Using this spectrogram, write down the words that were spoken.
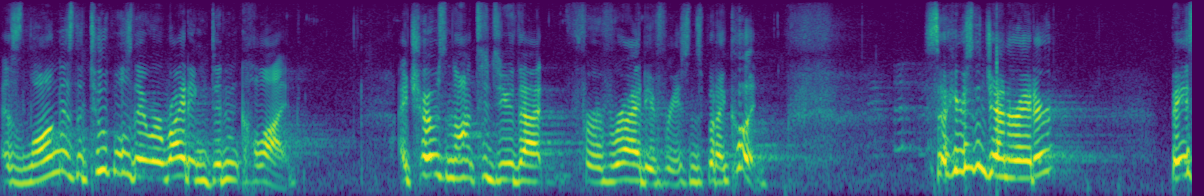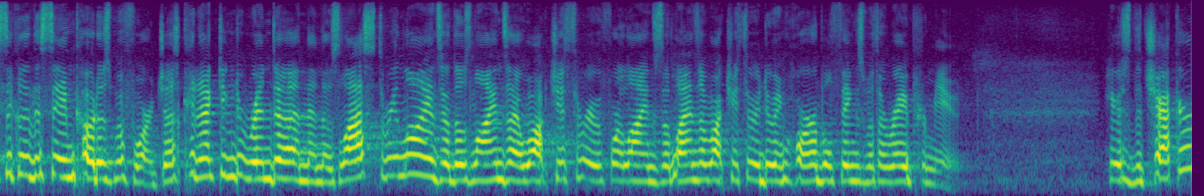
as long as the tuples they were writing didn't collide. I chose not to do that for a variety of reasons, but I could. So here's the generator. Basically the same code as before, just connecting to Rinda, and then those last three lines are those lines I walked you through, four lines, the lines I walked you through doing horrible things with array permute. Here's the checker,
